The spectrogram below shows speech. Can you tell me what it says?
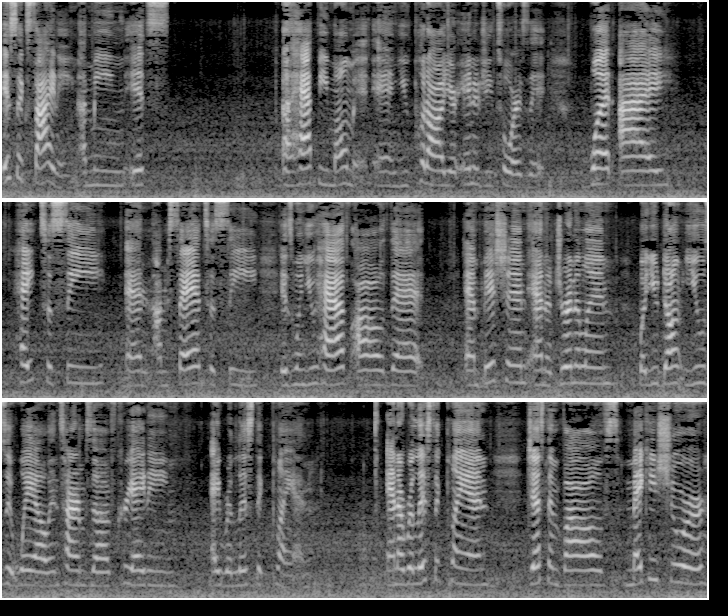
it's exciting. I mean, it's a happy moment and you put all your energy towards it. What I hate to see and I'm sad to see is when you have all that ambition and adrenaline, but you don't use it well in terms of creating a realistic plan. And a realistic plan just involves making sure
